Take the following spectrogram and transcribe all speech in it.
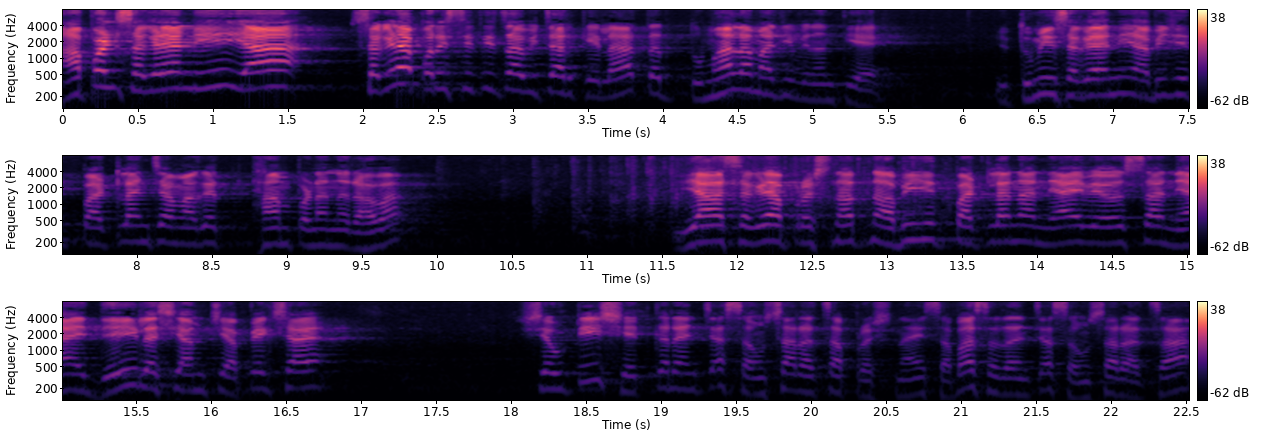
आपण सगळ्यांनी या सगळ्या परिस्थितीचा विचार केला तर तुम्हाला माझी विनंती आहे की तुम्ही सगळ्यांनी अभिजित पाटलांच्या मागे ठामपणानं राहावा. या सगळ्या प्रश्नातनं अभिजित पाटलांना न्याय व्यवस्था न्याय देईल अशी आमची अपेक्षा आहे. शेवटी शेतकऱ्यांच्या संसाराचा प्रश्न आहे सभासदांच्या संसाराचा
